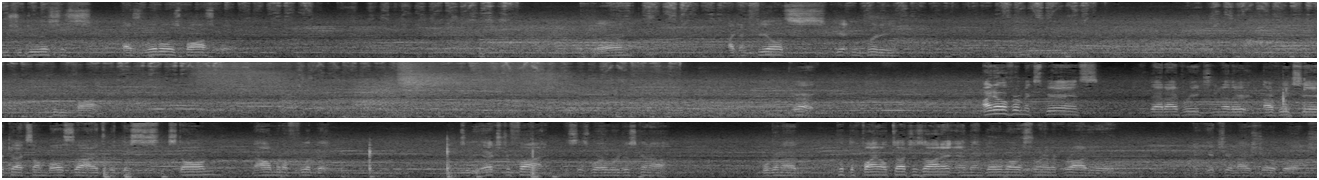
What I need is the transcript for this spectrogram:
You should do this as, as little as possible. I can feel it's getting pretty pretty fine. I know from experience that I've reached another, I've reached the apex on both sides with this stone. Now I'm gonna flip it to the extra fine. This is where we're just gonna, we're gonna put the final touches on it and then go to our ceramic rod here and get you a nice sharp edge.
